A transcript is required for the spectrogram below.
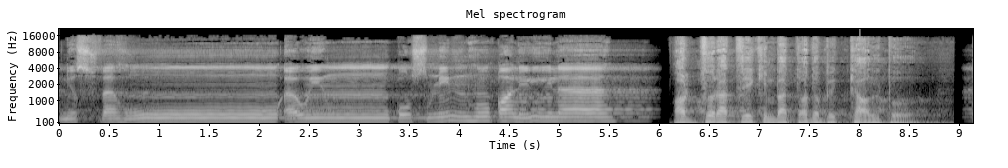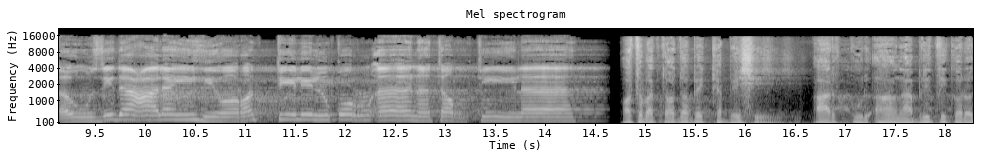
নিসফাহু আও ইনকুস হু কলিলা। অর্ধরাত্রি কিংবা তদপেক্ষা অল্প। অথবা তদপেক্ষা বেশি আর কুরআন আবৃত্তি কর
